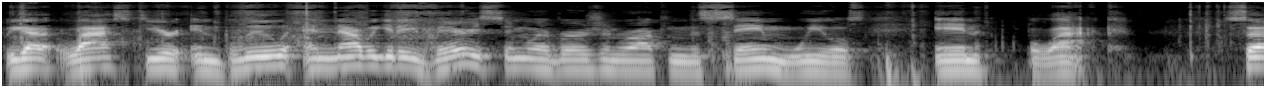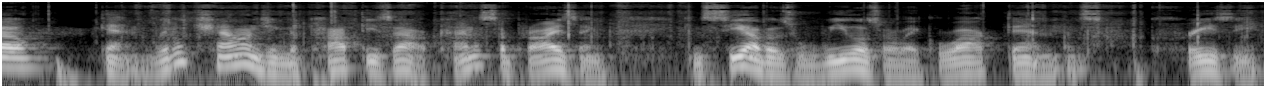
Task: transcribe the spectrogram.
We got it last year in blue, and now we get a very similar version rocking the same wheels in black. So, again, a little challenging to pop these out. Kind of surprising. You can see how those wheels are, like, locked in. Crazy.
